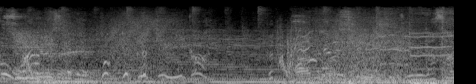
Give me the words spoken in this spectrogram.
ぐに助けるよそ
